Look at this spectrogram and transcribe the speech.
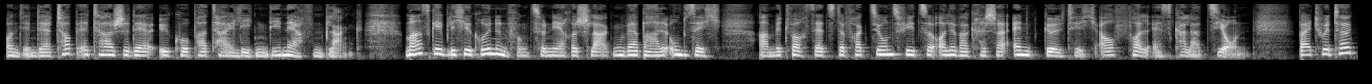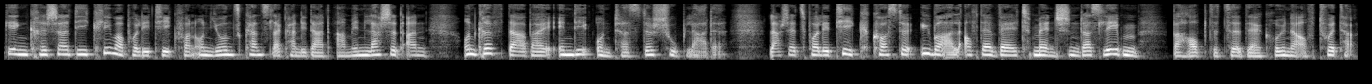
Und in der Top-Etage der Ökopartei liegen die Nerven blank. Maßgebliche grünen Funktionäre schlagen verbal um sich. Am Mittwoch setzte Fraktionsvize Oliver Krischer endgültig auf Volleskalation. Bei Twitter ging Krischer die Klimapolitik von Unionskanzlerkandidat Armin Laschet an und griff dabei in die unterste Schublade. Laschets Politik koste überall auf der Welt Menschen das Leben, behauptete der Grüne auf Twitter.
